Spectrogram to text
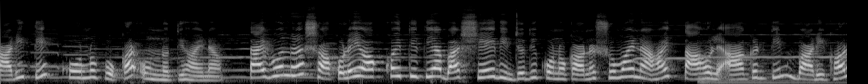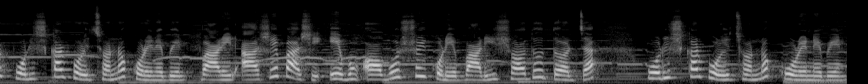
বাড়িতে কোনো প্রকার উন্নতি হয় না। তাই বন্ধুরা, সকলেই অক্ষয় তৃতীয়া বা সেই দিন যদি কোনো কারণে সময় না হয়, তাহলে আগের দিন বাড়িঘর পরিষ্কার পরিচ্ছন্ন করে নেবেন। বাড়ির আশেপাশে এবং অবশ্যই করে বাড়ির সদর দরজা পরিষ্কার পরিচ্ছন্ন করে নেবেন।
